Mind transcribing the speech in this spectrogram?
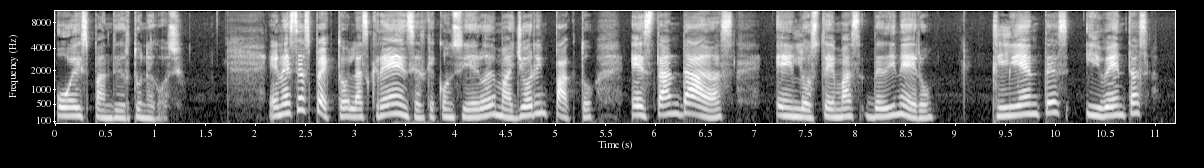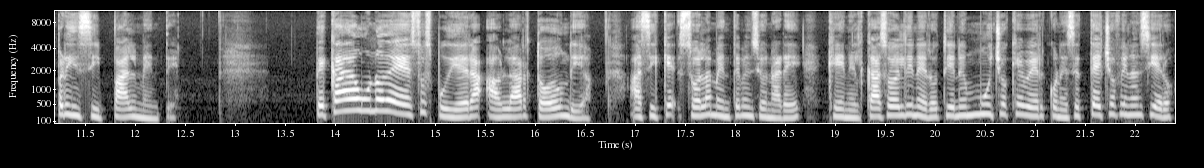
o expandir tu negocio. En este aspecto, las creencias que considero de mayor impacto están dadas en los temas de dinero, clientes y ventas principalmente. De cada uno de estos pudiera hablar todo un día, así que solamente mencionaré que en el caso del dinero tiene mucho que ver con ese techo financiero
